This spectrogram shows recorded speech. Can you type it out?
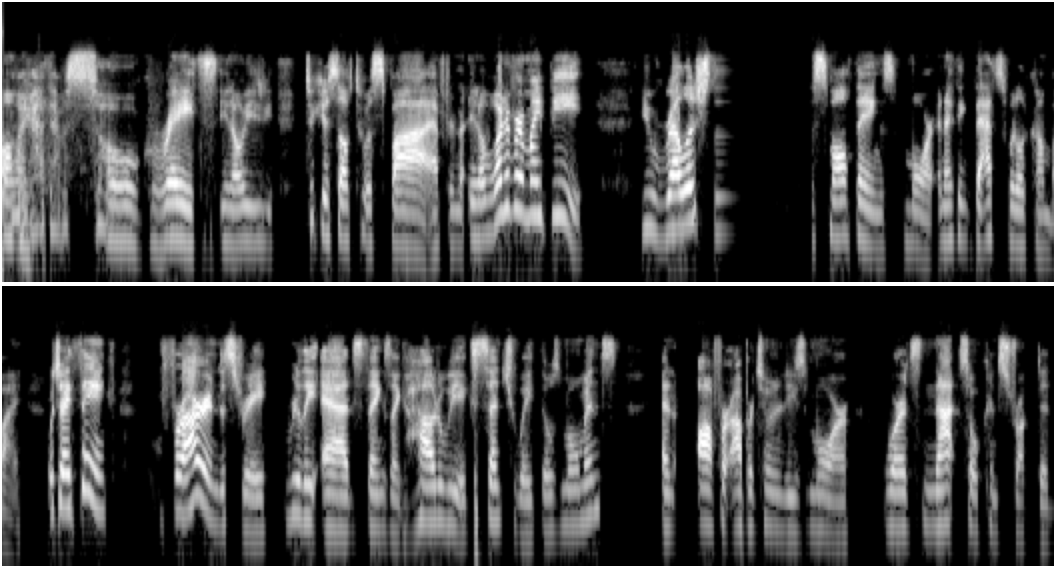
my God, that was so great. You know, you took yourself to a spa after, you know, whatever it might be. You relish the, the small things more. And I think that's what it'll come by, which I think for our industry really adds things like how do we accentuate those moments and offer opportunities more where it's not so constructed,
